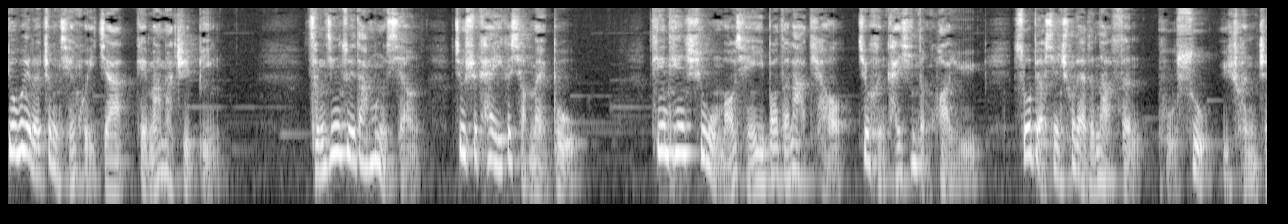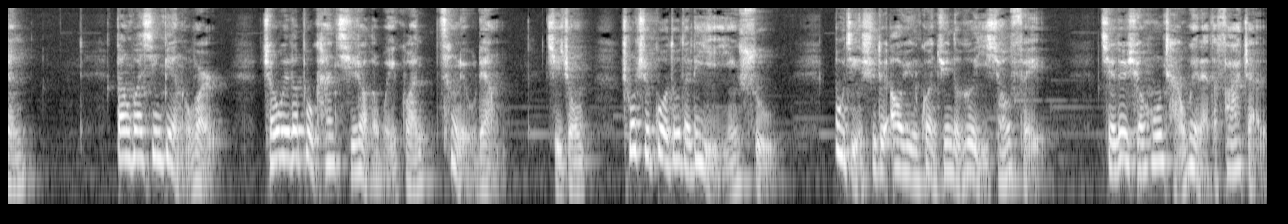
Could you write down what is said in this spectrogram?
就为了挣钱回家给妈妈治病。曾经最大梦想就是开一个小卖部，天天吃五毛钱一包的辣条就很开心等话语所表现出来的那份朴素与纯真。当关心变了味儿，成为了不堪其扰的围观蹭流量，其中充斥过多的利益因素，不仅是对奥运冠军的恶意消费，且对全红婵未来的发展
